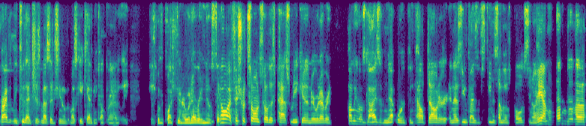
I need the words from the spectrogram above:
privately too that just message you know the muskie academy talk privately just with a question or whatever, and they'll say, "Oh, I fished with so and so this past weekend or whatever." How many of those guys have networked and helped out? Or and as you guys have seen in some of those posts, you know, hey, I'm heading to the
